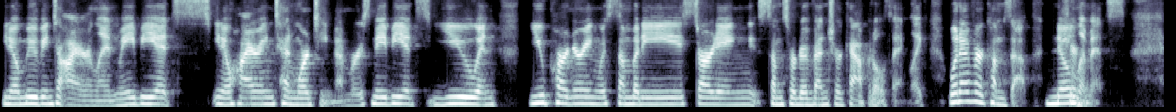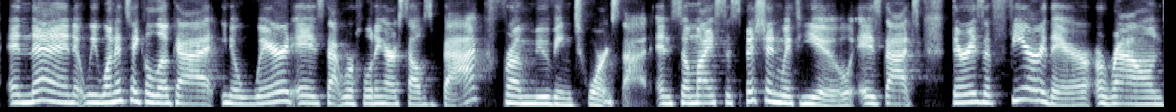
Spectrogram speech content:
you know, moving to Ireland. Maybe it's, you know, hiring 10 more team members. Maybe it's you and you partnering with somebody starting some sort of venture capital thing. Like whatever comes up, no sure. limits. And then we want to take a look at, you know, where it is that we're holding ourselves back from moving towards that. And so my suspicion with you is that there is a fear there around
